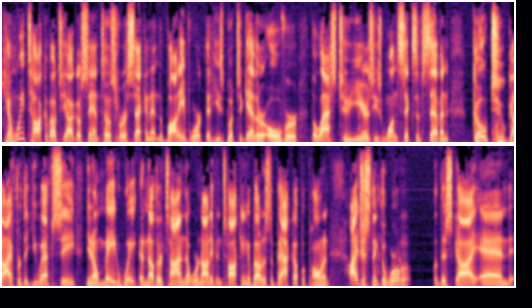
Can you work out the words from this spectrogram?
can we talk about Thiago Santos for a second and the body of work that he's put together over the last two years? He's won six of seven go-to guy for the UFC. You know, made weight another time that we're not even talking about as a backup opponent. I just think the world of this guy, and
